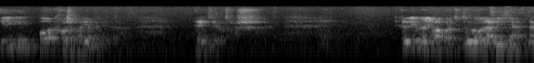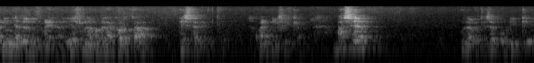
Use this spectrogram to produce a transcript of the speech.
y por José María Pereda, entre otros. El libro lleva por título La niña, la niña de y es una novela corta excelente, magnífica. Va a ser, una vez que se publique,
